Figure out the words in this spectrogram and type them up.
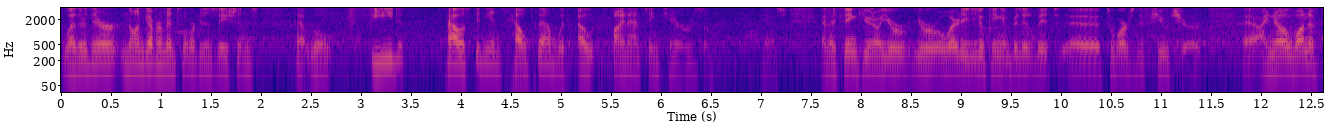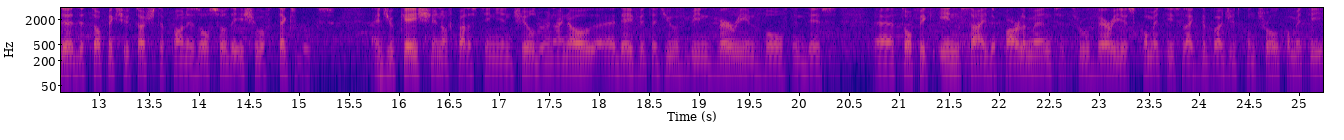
whether they're non-governmental organizations, that will feed Palestinians, help them without financing terrorism. Yes, and I think you know you're you're already looking a little bit uh, towards the future. Uh, I know one of the, the topics you touched upon is also the issue of textbooks, education of Palestinian children. I know, uh, David, that you have been very involved in this uh, topic inside the Parliament through various committees like the Budget Control Committee.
